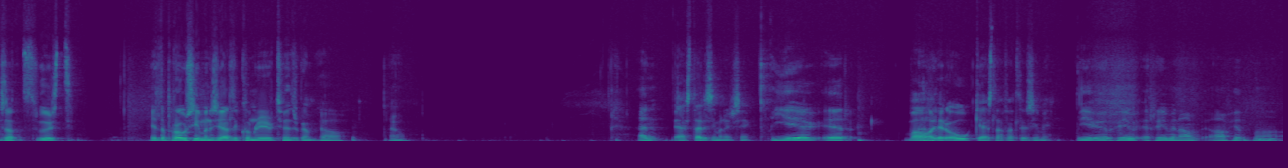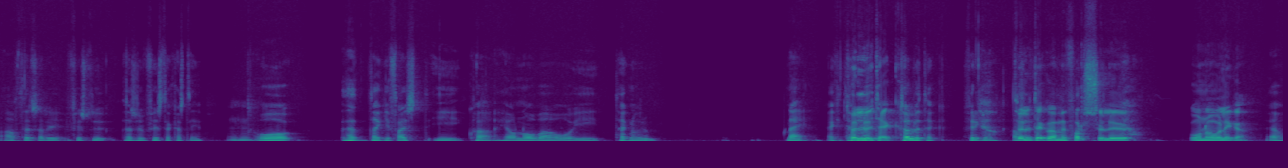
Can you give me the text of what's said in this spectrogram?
svona, þú veist Ég held að prósímanni séu allir komin í 200 grum Já, já. en eða stærri síman er sig ég er Vá, þetta er ógeðslega fallið sími. Ég er hrif- hrifin af, af, hérna, af þessari fyrstu, þessu fyrsta kasti. Mhm. og þetta tæki fæst í hvað, hjá Nova og í teknoverum nei, ekki Tölvutek. Tölvutek, Tölutek var með forsölu og nógu líka. Já,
